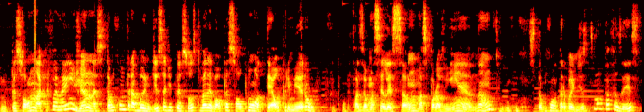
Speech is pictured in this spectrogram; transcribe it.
O pessoal no Acre foi meio ingênuo, né? Se tu é um contrabandista de pessoas, tu vai levar o pessoal pra um hotel primeiro, tipo, fazer uma seleção, umas provinhas. Não, tu, se tu é um contrabandista, tu não vai fazer isso.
